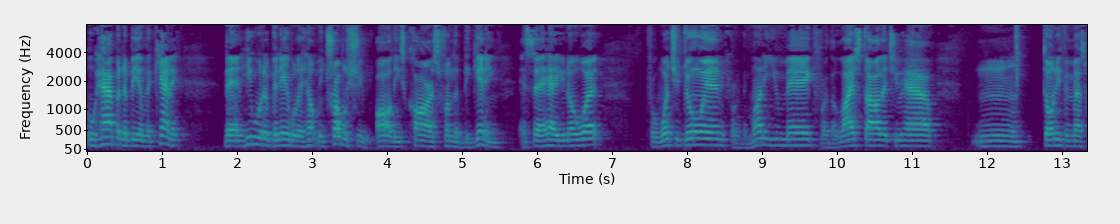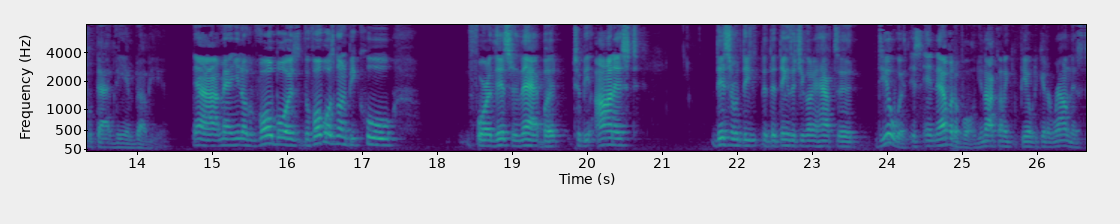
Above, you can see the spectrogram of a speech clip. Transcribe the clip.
who happened to be a mechanic, then he would have been able to help me troubleshoot all these cars from the beginning and say, hey, you know what? For what you're doing, for the money you make, for the lifestyle that you have, mm, don't even mess with that BMW. Yeah, man, you know, the Volvo is, the Volvo is going to be cool for this or that, but to be honest, these are the, the, the things that you're going to have to deal with. It's inevitable. You're not going to be able to get around this.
